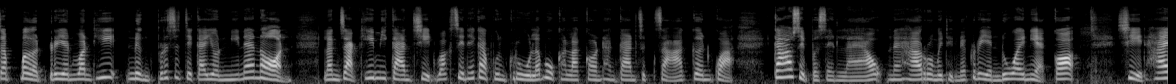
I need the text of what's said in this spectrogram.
จะเปิดเรียนวันที่ 1 พฤศจิกายนนี้แน่นอน หลังจากที่มีการฉีดวัคซีนให้กับคุณครู และบุคลากรทางการศึกษาเกินกว่า 90%แล้วนะคะรวมไปถึงนักเรียนด้วยเนี่ยก็ฉีดให้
